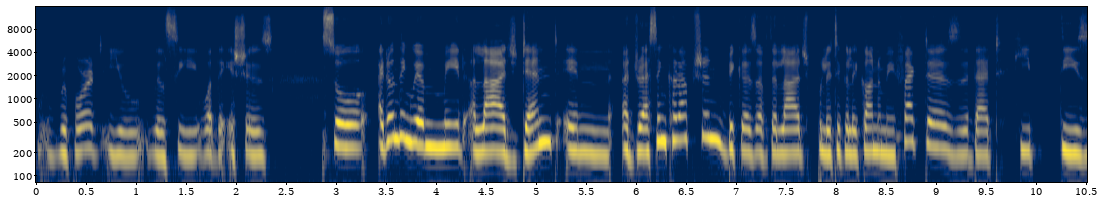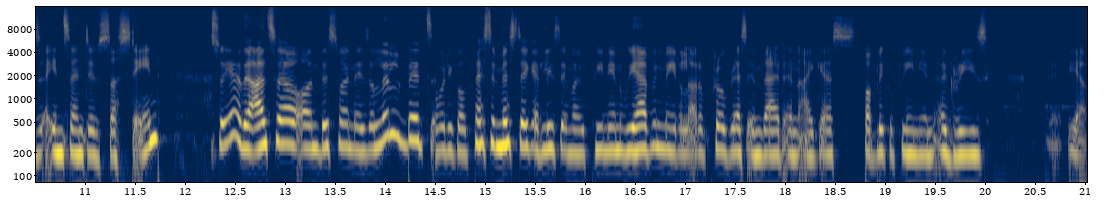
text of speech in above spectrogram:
report, you will see what the issues. So I don't think we have made a large dent in addressing corruption because of the large political economy factors that keep these incentives sustained. So yeah, the answer on this one is a little bit what do you call pessimistic, at least in my opinion. We haven't made a lot of progress in that, and I guess public opinion agrees. Uh, yeah.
